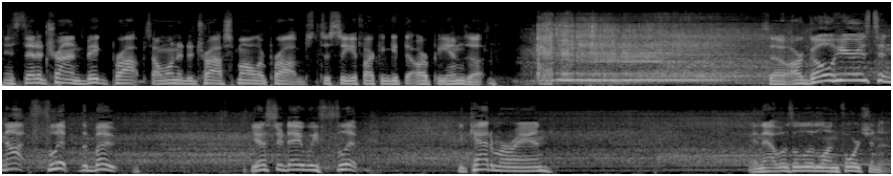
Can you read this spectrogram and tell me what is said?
instead of trying big props, I wanted to try smaller props to see if I could get the RPMs up. So our goal here is to not flip the boat. Yesterday we flipped the catamaran and that was a little unfortunate.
